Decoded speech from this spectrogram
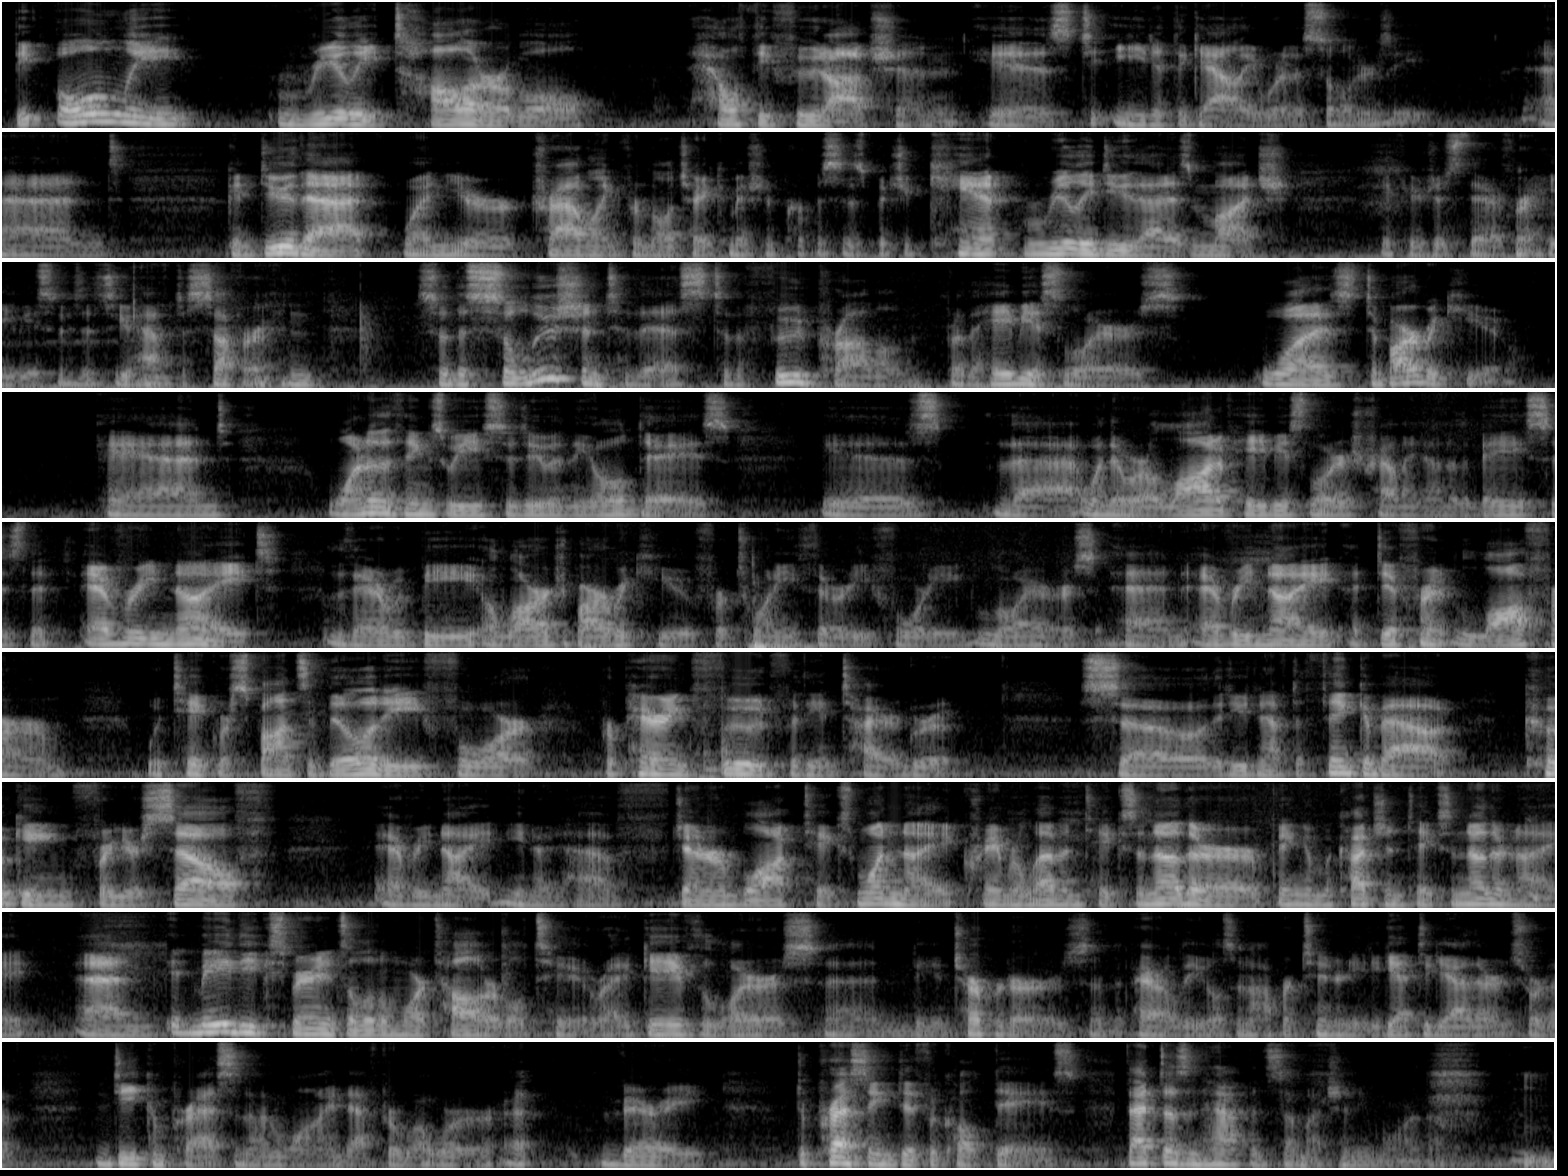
The only really tolerable healthy food option is to eat at the galley where the soldiers eat. And you can do that when you're traveling for military commission purposes, but you can't really do that as much if you're just there for habeas visits. You have to suffer. And so the solution to this, to the food problem for the habeas lawyers, was to barbecue. And one of the things we used to do in the old days is that when there were a lot of habeas lawyers traveling down to the base, is that every night there would be a large barbecue for 20, 30, 40 lawyers. And every night, a different law firm would take responsibility for preparing food for the entire group so that you didn't have to think about cooking for yourself every night. You know, to have Jenner and Block takes one night, Kramer Levin takes another, Bingham McCutchen takes another night. And it made the experience a little more tolerable too, right? It gave the lawyers and the interpreters and the paralegals an opportunity to get together and sort of decompress and unwind after what were uh, very depressing, difficult days. That doesn't happen so much anymore, though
